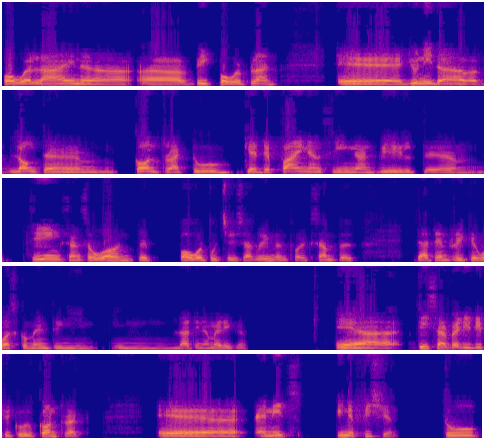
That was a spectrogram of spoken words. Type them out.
power line, a big power plant. you need a long-term contract to get the financing and build um, things and so on. The power purchase agreement, for example, that Enrique was commenting in, in Latin America. Uh, these are very difficult contracts, uh, and it's inefficient to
